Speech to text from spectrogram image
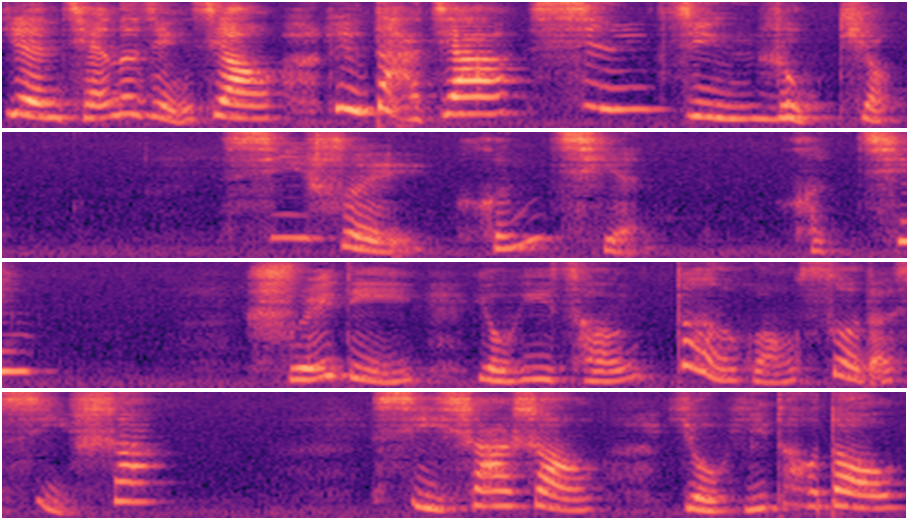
眼前的景象令大家心惊肉跳。溪水很浅，很清，水底有一层淡黄色的细沙，细沙上有一道道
